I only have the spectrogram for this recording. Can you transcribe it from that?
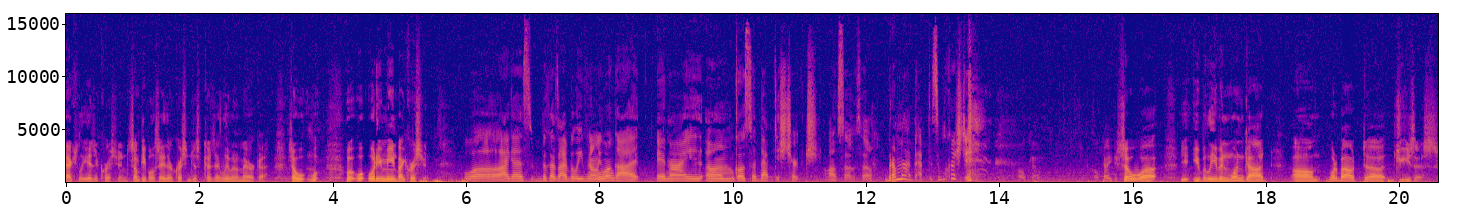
actually is a Christian. Some people say they're Christian just because they live in America. So, wh- wh- what do you mean by Christian? Well, I guess because I believe in only one God, and I um, go to a Baptist church also. So, but I'm not Baptist. I'm Christian. Okay. Okay. So uh, you, you believe in one God. Um, what about uh, Jesus?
